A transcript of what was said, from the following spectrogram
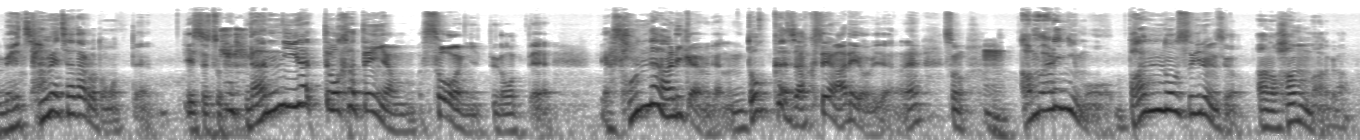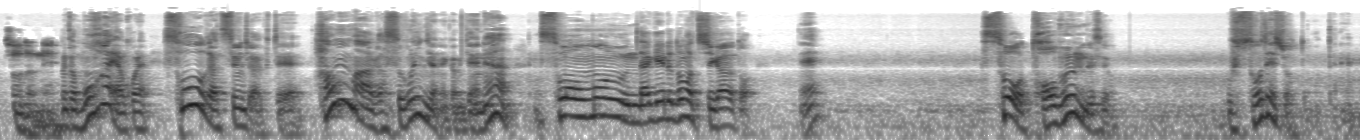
めちゃめちゃだろうと思って。いやちょっと 何人やっても勝てんやんそうにって思って。いやそんなんありかよみたいな。どっか弱点あれよみたいなね。そのうん。あまりにも万能すぎるんですよあのハンマーが。そうだね。なんかもはやこれ層が強いんじゃなくてハンマーがすごいんじゃないかみたいなそう思うんだけれども違うと。ね。そう飛ぶんですよ。嘘でしょと思ってね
